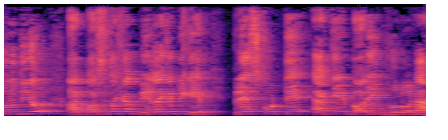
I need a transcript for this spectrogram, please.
করে দিও, আর পাশে থাকা বেল আইকনটিকে প্রেস করতে একেবারেই ভুলো না।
